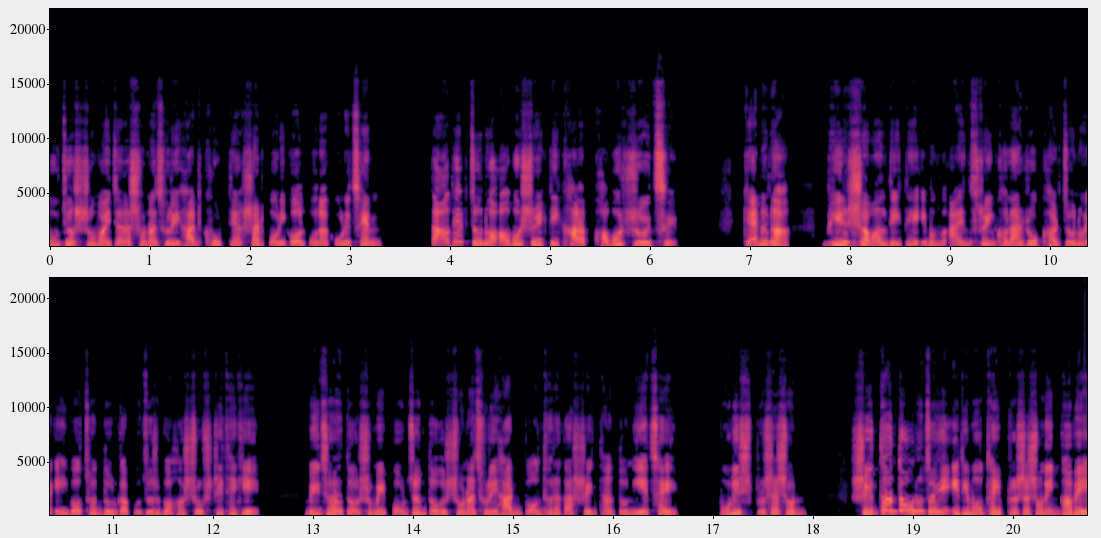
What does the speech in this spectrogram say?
পুজোর সময় যারা সোনাঝুরি হাট ঘুরতে আসার পরিকল্পনা করেছেন, তাদের জন্য অবশ্য একটি খারাপ খবর রয়েছে। কেননা, ভিড় সামাল দিতে এবং আইন শৃঙ্খলা রক্ষার জন্য এই বছর দুর্গাপুজোর মহাষষ্ঠী থেকে বিজয়া দশমী পর্যন্ত সোনাঝুরি হাট বন্ধ রাখার সিদ্ধান্ত নিয়েছে পুলিশ প্রশাসন। সিদ্ধান্ত অনুযায়ী ইতিমধ্যেই প্রশাসনিকভাবে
